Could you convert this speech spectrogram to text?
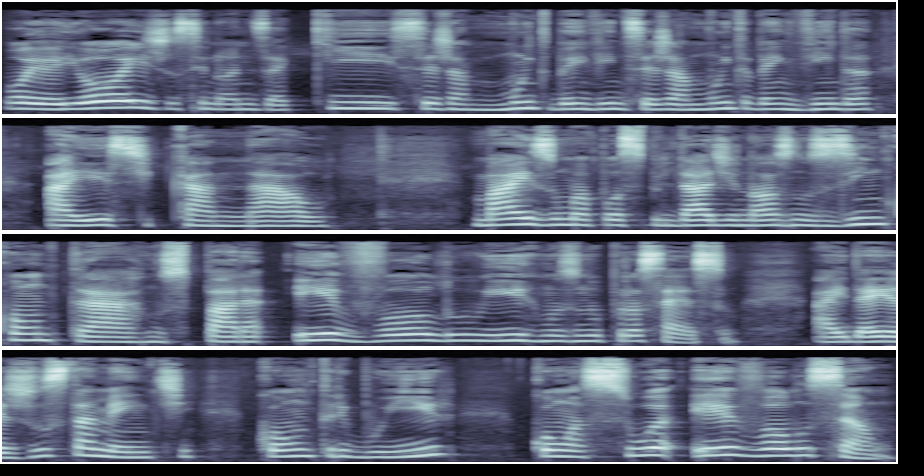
Oi, oi, oi, Jucinones aqui. Seja muito bem-vindo, seja muito bem-vinda a este canal. Mais uma possibilidade de nós nos encontrarmos para evoluirmos no processo. A ideia é justamente contribuir com a sua evolução.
